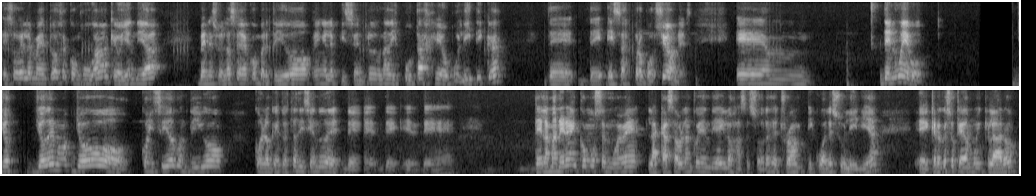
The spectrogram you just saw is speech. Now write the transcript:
esos elementos se conjugan a que hoy en día Venezuela se haya convertido en el epicentro de una disputa geopolítica de, de esas proporciones. Em, de nuevo, yo, yo, yo coincido contigo con lo que tú estás diciendo de, de la manera en cómo se mueve la Casa Blanca hoy en día y los asesores de Trump y cuál es su línea. Eh, creo que eso queda muy claro,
